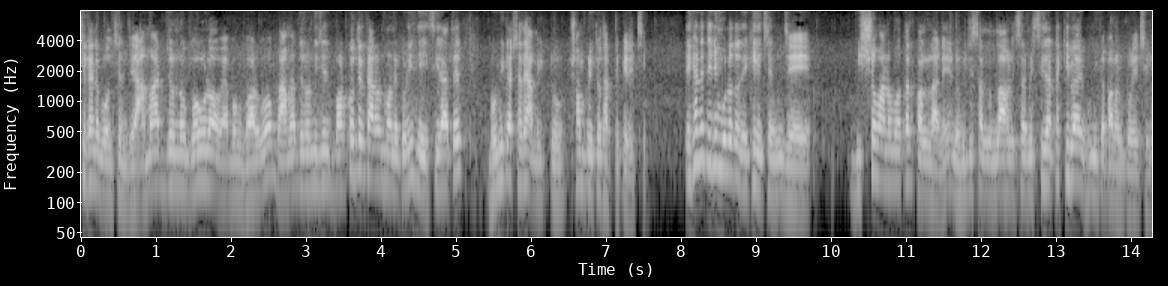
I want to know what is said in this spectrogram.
সেখানে বলছেন যে, আমার জন্য গৌরব এবং গর্ব বা আমার জন্য নিজের বরকতের কারণ মনে করি যে, এই সিরাতের ভূমিকার সাথে আমি একটু সম্পৃক্ত থাকতে পেরেছি। এখানে তিনি মূলত দেখিয়েছেন যে, বিশ্ব মানবতার কল্যাণে নবীজি সাল্লাহ আলি সাল্লামের সিরাতটা কীভাবে ভূমিকা পালন করেছিল।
